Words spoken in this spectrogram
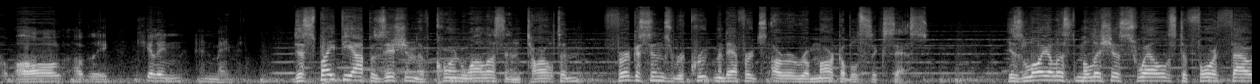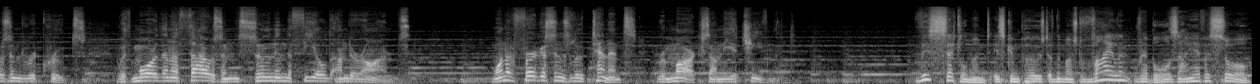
of all of the killing and maiming. Despite the opposition of Cornwallis and Tarleton, Ferguson's recruitment efforts are a remarkable success. His loyalist militia swells to 4,000 recruits, with more than a thousand soon in the field under arms. One of Ferguson's lieutenants remarks on the achievement. This settlement is composed of the most violent rebels I ever saw.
